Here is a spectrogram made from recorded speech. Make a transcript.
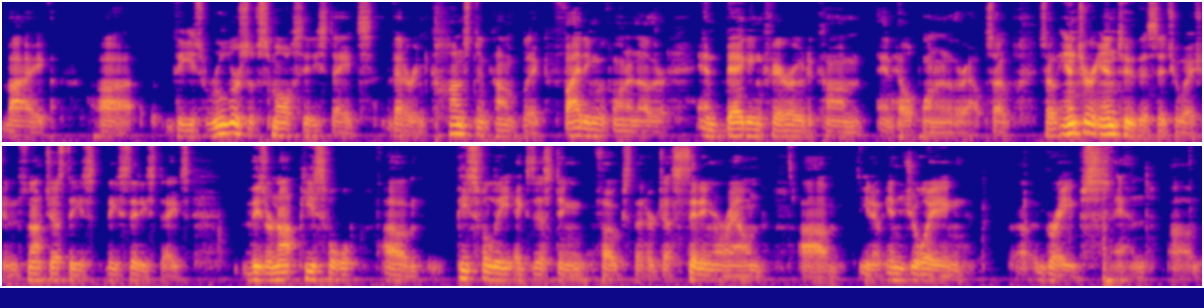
by uh, these rulers of small city states that are in constant conflict, fighting with one another, and begging Pharaoh to come and help one another out. So, so enter into this situation. It's not just these these city states; these are not peaceful, um, peacefully existing folks that are just sitting around, um, you know, enjoying uh, grapes and um,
